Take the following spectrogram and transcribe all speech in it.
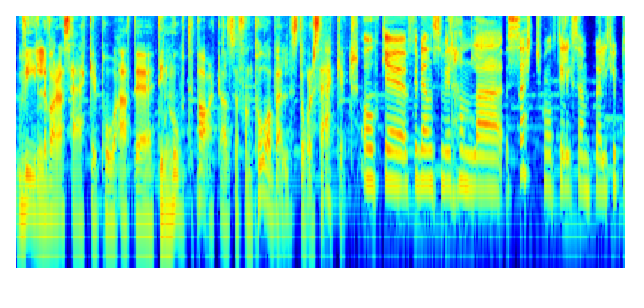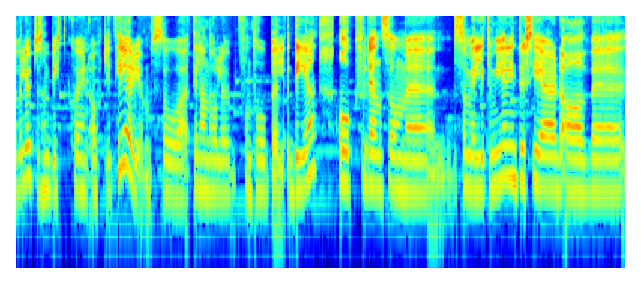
vill vara säker på att din motpart, alltså Fontobel, står säkert. Och för den som vill handla cert mot till exempel kryptovalutor som bitcoin och ethereum så tillhandahåller Fontobel det. Och för den som, eh, som är lite mer intresserad av eh,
